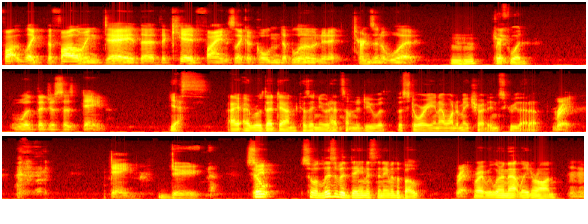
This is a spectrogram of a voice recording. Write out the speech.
fo- like the following day, the the kid finds like a golden doubloon and it turns into wood. Mm-hmm. Driftwood. Wood that just says Dane. Yes. I, I wrote that down because I knew it had something to do with the story, and I wanted to make sure I didn't screw that up. Right. Dane. Dane. So, So, so Elizabeth Dane is the name of the boat, right. right? We learned that later on. hmm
